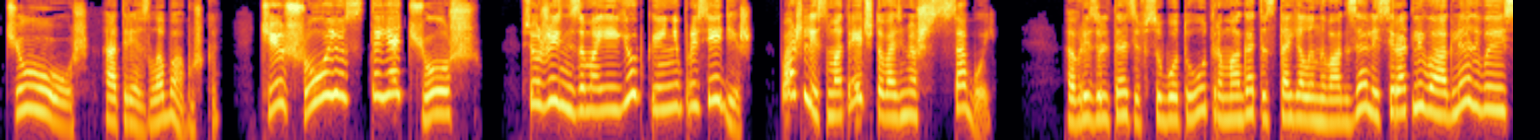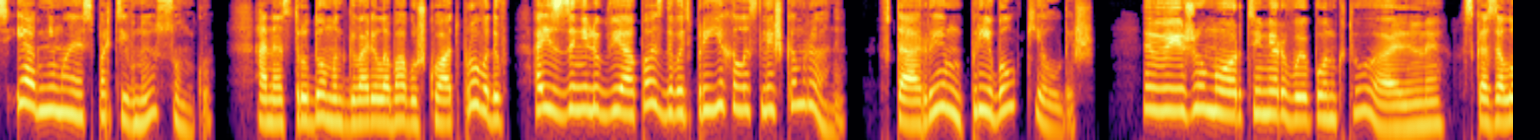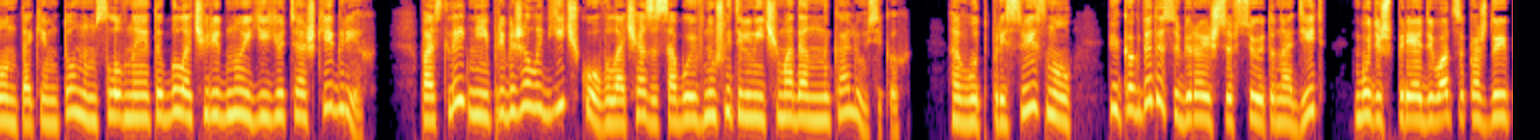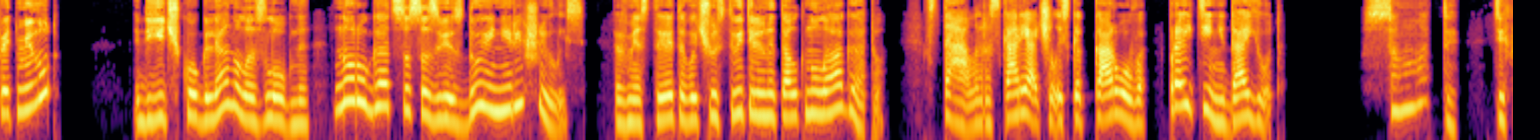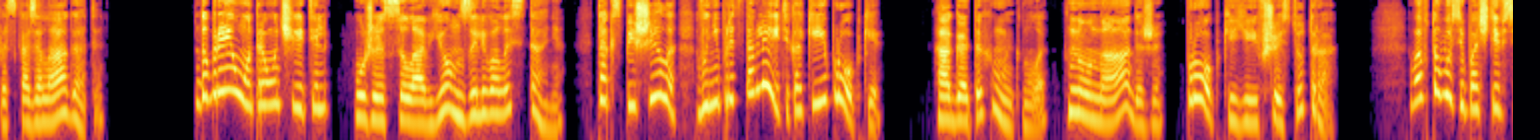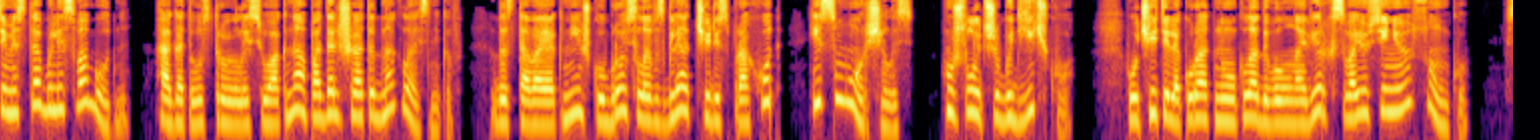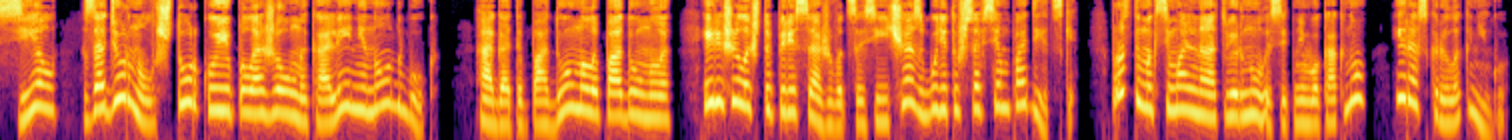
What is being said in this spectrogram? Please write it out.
«Чушь!» — отрезала бабушка. «Чешуюстая чушь! Всю жизнь за моей юбкой не просидишь. Пошли смотреть, что возьмешь с собой». А в результате в субботу утром Агата стояла на вокзале, сиротливо оглядываясь и обнимая спортивную сумку. Она с трудом отговорила бабушку от проводов, а из-за нелюбви опаздывать приехала слишком рано. Вторым прибыл Келдыш. «Вижу, Мортимер, вы пунктуальны», — сказал он таким тоном, словно это был очередной ее тяжкий грех. Последний прибежал Дьячко, волоча за собой внушительный чемодан на колесиках. А вот присвистнул. «И когда ты собираешься все это надеть? Будешь переодеваться каждые пять минут?» Дьячко глянула злобно, но ругаться со звездой не решилась. Вместо этого чувствительно толкнула Агату. Встала, раскорячилась, как корова, пройти не дает. «Сама ты», — тихо сказала Агата. «Доброе утро, учитель!» Уже с соловьем заливалась Таня. «Так спешила, вы не представляете, какие пробки!» Агата хмыкнула. «Ну надо же, пробки ей в шесть утра». В автобусе почти все места были свободны. Агата устроилась у окна подальше от одноклассников. Доставая книжку, бросила взгляд через проход и сморщилась. Уж лучше бы дьячко. Учитель аккуратно укладывал наверх свою синюю сумку. Сел, задернул шторку и положил на колени ноутбук. Агата подумала, подумала и решила, что пересаживаться сейчас будет уж совсем по-детски. Просто максимально отвернулась от него к окну и раскрыла книгу.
